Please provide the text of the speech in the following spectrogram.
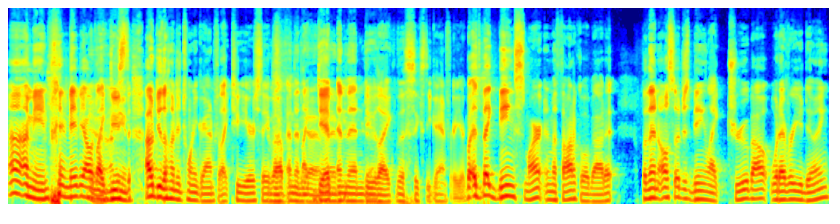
Uh, I mean, maybe I would Yeah, like I do mean- st- I would do the hundred twenty grand for like two years, save up, and then like Yeah, dip, and- and then do like the sixty grand for a year. But it's like being smart and methodical about it, but then also just being like true about whatever you're doing,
